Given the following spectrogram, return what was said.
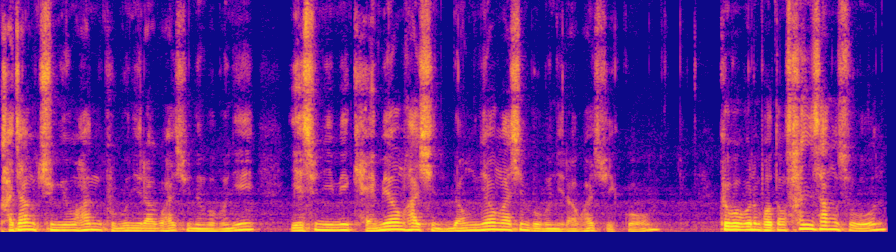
가장 중요한 부분이라고 할 수 있는 부분이 예수님이 계명하신 명령하신 부분이라고 할 수 있고 그 부분은 보통 산상수훈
